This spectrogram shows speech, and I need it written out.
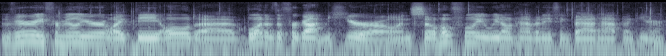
very familiar, like the old uh, Blood of the Forgotten Hero, and so hopefully we don't have anything bad happen here.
